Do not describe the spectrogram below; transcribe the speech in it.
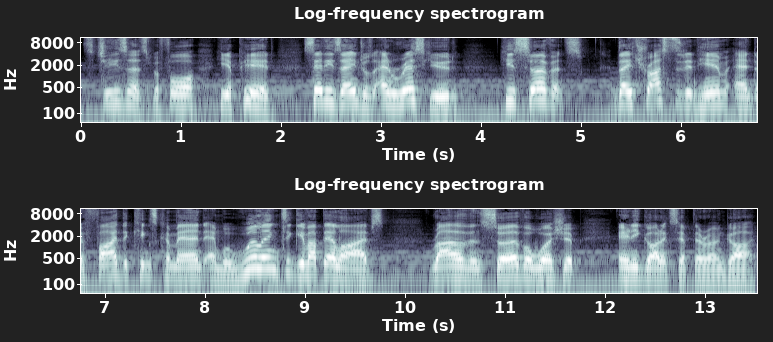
It's Jesus before he appeared, sent his angels and rescued his servants. They trusted in him and defied the king's command and were willing to give up their lives rather than serve or worship any God except their own God.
